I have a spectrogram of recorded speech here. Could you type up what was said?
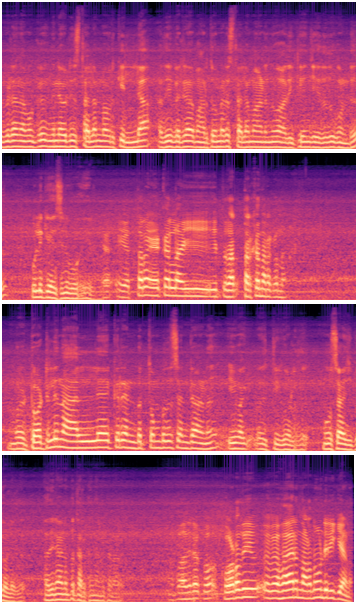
ഇവിടെ നമുക്ക് ഇങ്ങനെ ഒരു സ്ഥലം അവർക്കില്ല. അത് ഇവരുടെ മാർത്തോമയുടെ സ്ഥലമാണെന്ന് വാദിക്കുകയും ചെയ്തതുകൊണ്ട് പുള്ളി കേസിന് പോവുകയായിരുന്നു. എത്ര ഏക്കറിലായി തർക്കം നടക്കുന്നത്? ടോട്ടൽ നാല് ഏക്കർ എൺപത്തൊമ്പത് സെന്റാണ് ഈ വ്യ- വ്യക്തിക്കുള്ളത് മൂസാജിക്കുള്ളത് അതിനാണ് ഇപ്പോൾ തർക്കം നടക്കുന്നത് അപ്പോൾ കോ- കോടതി വ്യവഹാരം നടന്നുകൊണ്ടിരിക്കുകയാണ്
